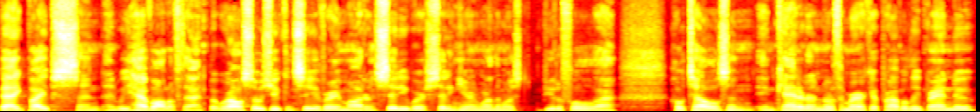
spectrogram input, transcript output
bagpipes, and, and we have all of that. But we're also, as you can see, a very modern city. We're sitting here in one of the most beautiful uh, hotels in, in Canada, North America, probably brand new.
